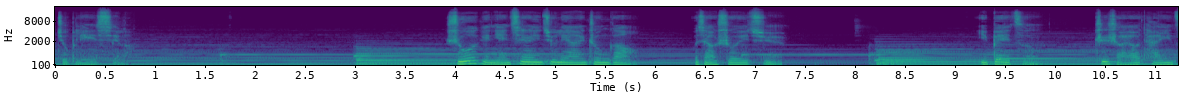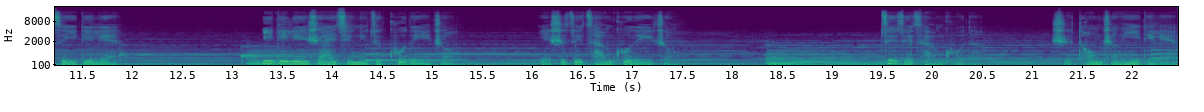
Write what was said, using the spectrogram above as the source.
就不联系了。如果给年轻人一句恋爱忠告，我想说一句：一辈子至少要谈一次异地恋。异地恋是爱情里最酷的一种。也是最残酷的一种，最最残酷的，是同城异地恋。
